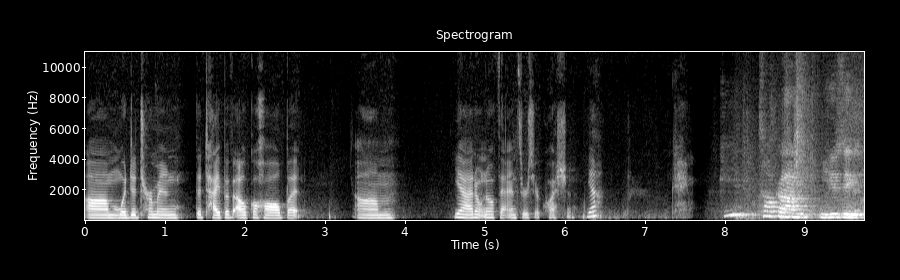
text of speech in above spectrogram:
um, would determine the type of alcohol. But um, yeah, I don't know if that answers your question. Yeah. Okay. Can you talk on using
